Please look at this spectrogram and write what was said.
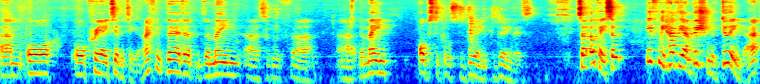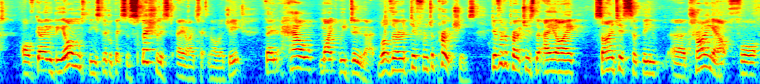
um, or, or creativity. And I think they're the, the main uh, sort of uh, uh, the main obstacles to doing, to doing this. So, okay, so if we have the ambition of doing that, of going beyond these little bits of specialist AI technology, then how might we do that? Well, there are different approaches. Different approaches that AI scientists have been uh, trying out for,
